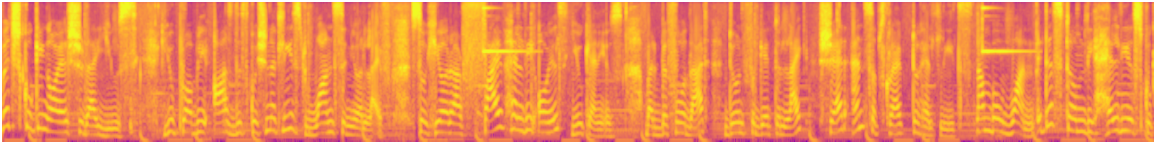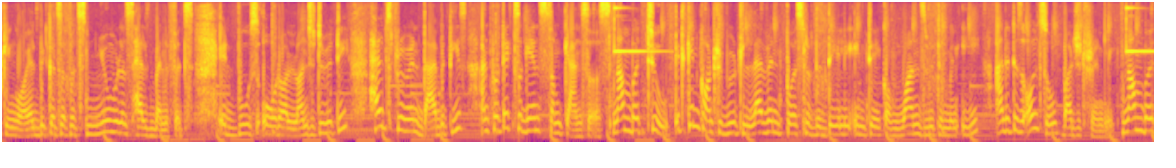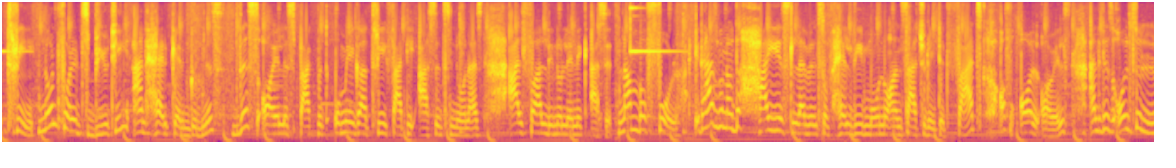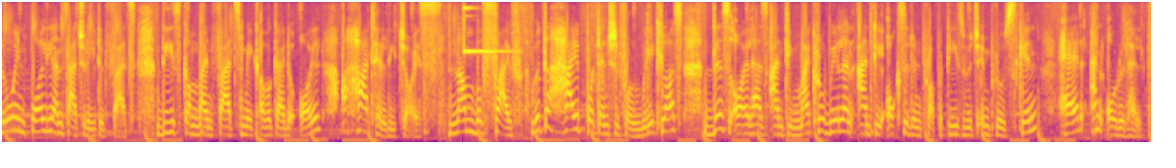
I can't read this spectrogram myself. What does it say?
Which cooking oil should I use? You probably asked this question at least once in your life. So here are 5 healthy oils you can use. But before that, don't forget to like, share and subscribe to Health Leads. Number 1. It is termed the healthiest cooking oil because of its numerous health benefits. It boosts overall longevity, helps prevent diabetes and protects against some cancers. Number 2. It can contribute 11% of the daily intake of one's vitamin E and it is also budget friendly. Number 3. Known for its beauty and hair care goodness, this oil is packed with omega-3 fatty acids known as alpha-linolenic acid. Number 4. It has one of the highest levels of healthy monounsaturated fats of all oils and it is also low in polyunsaturated fats. These combined fats make avocado oil a heart healthy choice. Number 5. With a high potential for weight loss, this oil has antimicrobial and antioxidant properties which improve skin, hair and oral health.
